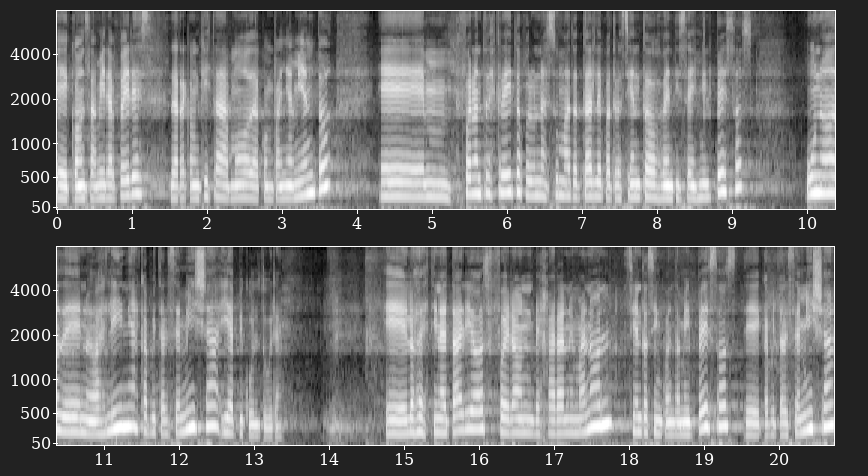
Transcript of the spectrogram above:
eh, con Samira Pérez de Reconquista a modo de acompañamiento. Em, fueron tres créditos por una suma total de 426 mil pesos, uno de Nuevas Líneas, Capital Semilla y Apicultura. Eh, los destinatarios fueron Bejarano y Manol, 150 mil pesos de Capital Semilla,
